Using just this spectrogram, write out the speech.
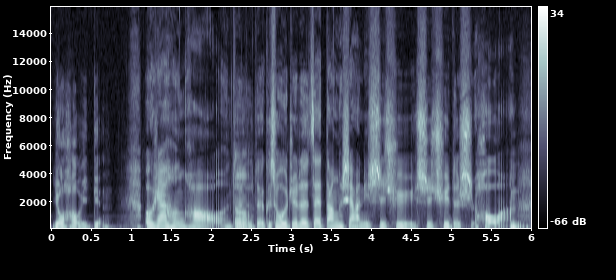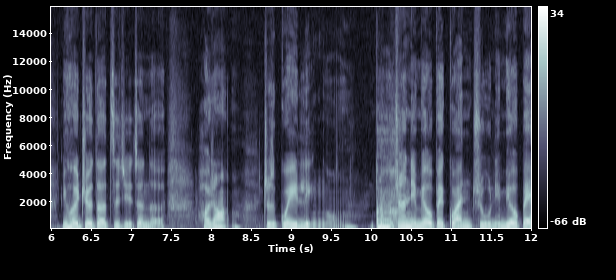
有好一点。我现在很好，对对对。嗯、可是我觉得在当下你失去失去的时候啊，嗯、你会觉得自己真的好像就是归零哦。对，啊、就是你没有被关注，你没有被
